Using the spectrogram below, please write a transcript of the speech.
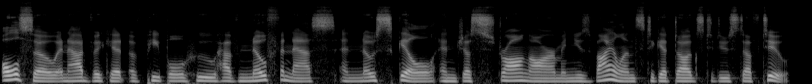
also an advocate of people who have no finesse and no skill and just strong arm and use violence to get dogs to do stuff too.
